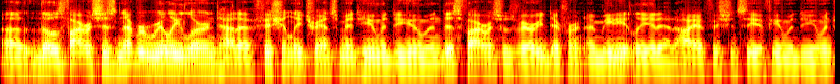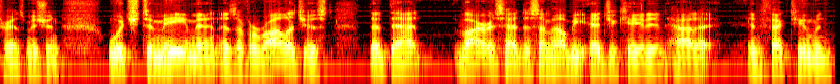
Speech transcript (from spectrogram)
Uh, those viruses never really learned how to efficiently transmit human to human. This virus was very different. Immediately, it had high efficiency of human to human transmission, which to me meant, as a virologist, that that virus had to somehow be educated how to infect human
